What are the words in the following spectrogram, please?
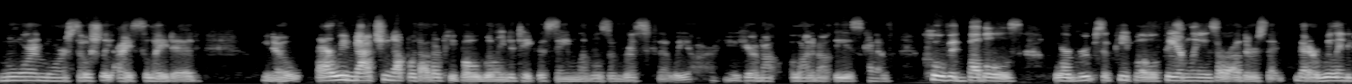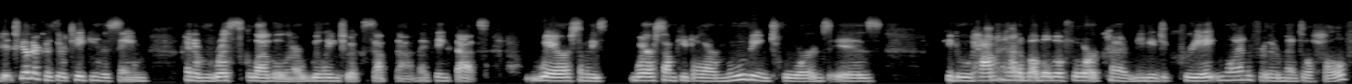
more and more socially isolated. You know are we matching up with other people willing to take the same levels of risk that we are? You hear about a lot about these kind of covid bubbles or groups of people families or others that that are willing to get together because they're taking the same kind of risk level and are willing to accept that. And I think that's where some of these, where some people are moving towards is people who haven't had a bubble before kind of needing to create one for their mental health.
